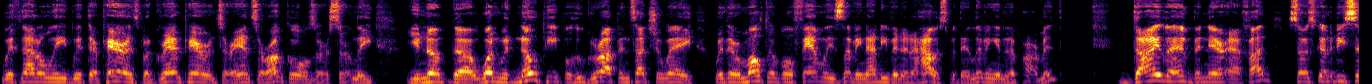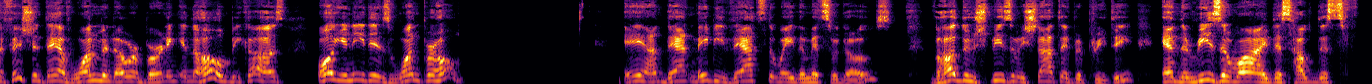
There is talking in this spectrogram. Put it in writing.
with not only with their parents but grandparents or aunts or uncles, or certainly you know the, one would know people who grew up in such a way where there were multiple families living, not even in a house, but they're living in an apartment. So it's going to be sufficient to have one menorah burning in the home because all you need is one per home. And that maybe that's the way the mitzvah goes. And the reason why this this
